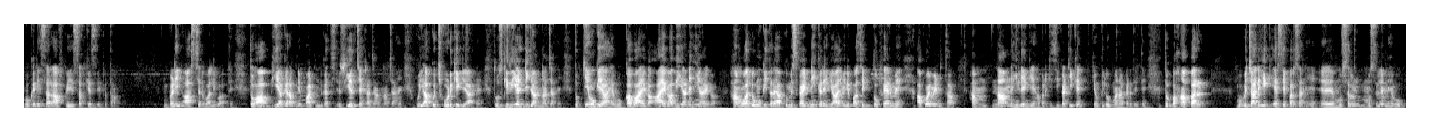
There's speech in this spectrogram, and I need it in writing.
वो कह रही, सर, आपको ये सब कैसे पता? बड़ी आश्चर्य वाली बात है। तो आप भी अगर अपने पार्टनर का रियल चेहरा जानना चाहें, कोई आपको छोड़ के गया है तो उसकी रियलिटी जानना चाहें तो क्यों गया है वो? कब आएगा? आएगा भी या नहीं आएगा? हम और लोगों की तरह आपको मिसगाइड नहीं करेंगे। आज मेरे पास एक दोपहर में अपॉइंटमेंट था। हम नाम नहीं लेंगे यहाँ पर किसी का, ठीक है? क्योंकि लोग मना कर देते हैं। तो वहाँ पर वो बेचारे एक ऐसे पर्सन हैं मुस्लिम मुस्लिम है वो।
